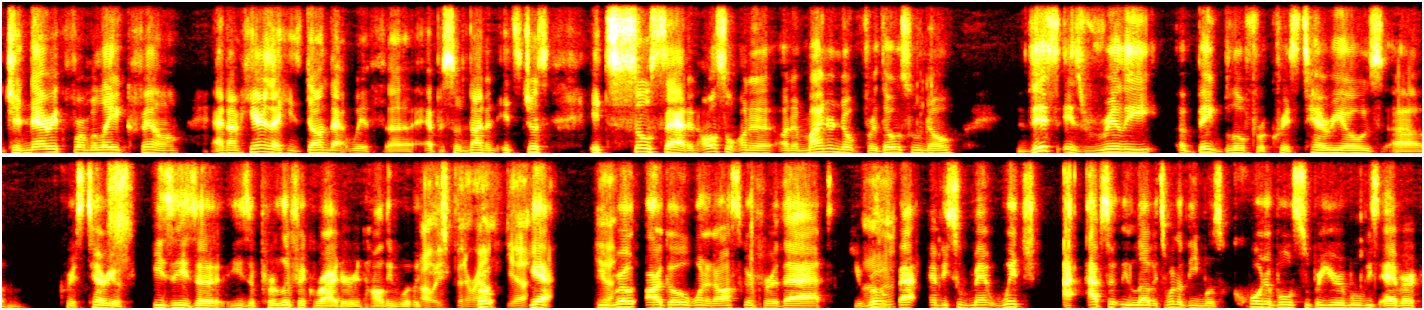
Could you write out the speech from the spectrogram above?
generic formulaic film. And I'm hearing that he's done that with uh, episode nine. And it's just, it's so sad. And also on a on a minor note for those who know, this is really a big blow for Chris Terrio's um Chris Terrio. He's he's a he's a prolific writer in Hollywood. Oh, he's been around. Well, yeah. Yeah. He Yeah. wrote Argo, won an Oscar for that. He wrote Mhm. Batman v Superman, which I absolutely love. It's one of the most quotable superhero movies ever.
